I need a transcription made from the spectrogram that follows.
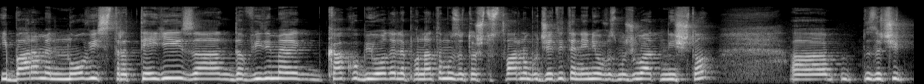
и бараме нови стратегии за да видиме како би оделе понатаму затоа што стварно буџетите не ни овозможуваат ништо. А, значи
